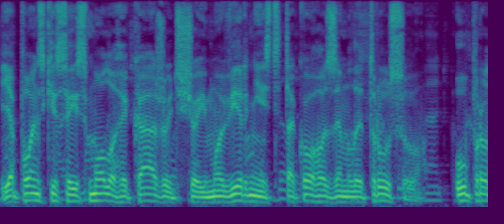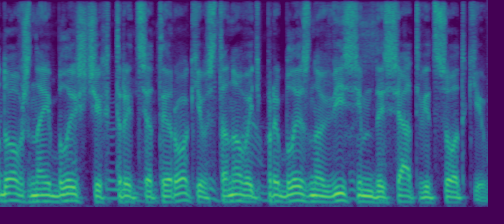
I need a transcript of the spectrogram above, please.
Японські сейсмологи кажуть, що ймовірність такого землетрусу упродовж найближчих 30 років становить приблизно 80%.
